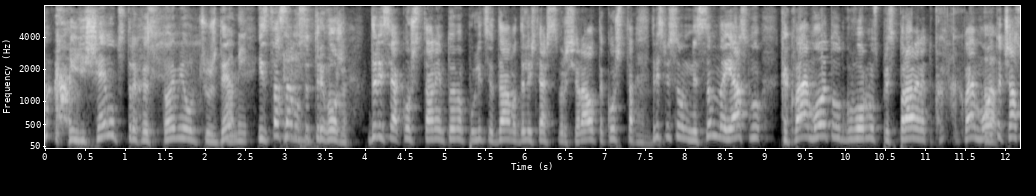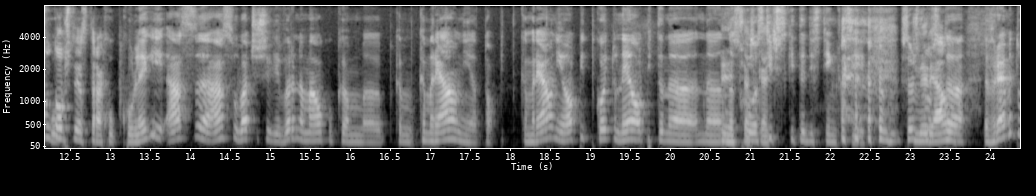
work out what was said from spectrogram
лишен от страха си. Той ми е отчужден ами... и затова само се тревожа. Дали сега какво ще стане, той има полиция, да, ама дали ще, ще свърши работа, какво ще стане. Дали смисъл, не съм наясно каква е моята отговорност при справянето, каква е моята а, част от общия страх. Колеги, аз, аз обаче ще ви върна малко към, към, към реалния опит към реалния опит, който не е опита на, на, Е, на схоластическите дистинкции. Всъщност, Нереално. времето,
